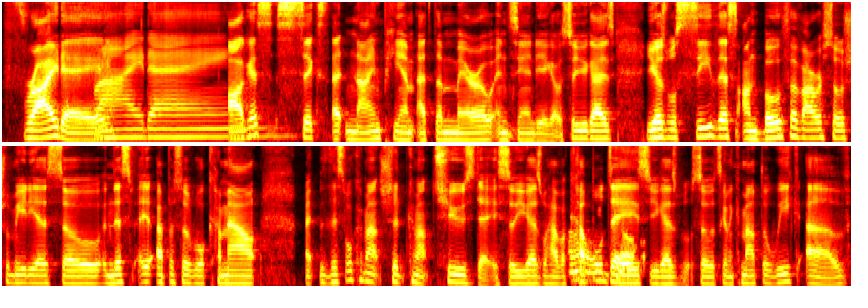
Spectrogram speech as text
Friday, Friday, August 6th at 9 p.m. at the Merrow in San Diego. So you guys, you guys will see this on both of our social medias. So and this episode will come out. Uh, This will come out should come out Tuesday. So you guys will have a Oh, couple cool. days. So you guys, will, so it's going to come out the week of.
